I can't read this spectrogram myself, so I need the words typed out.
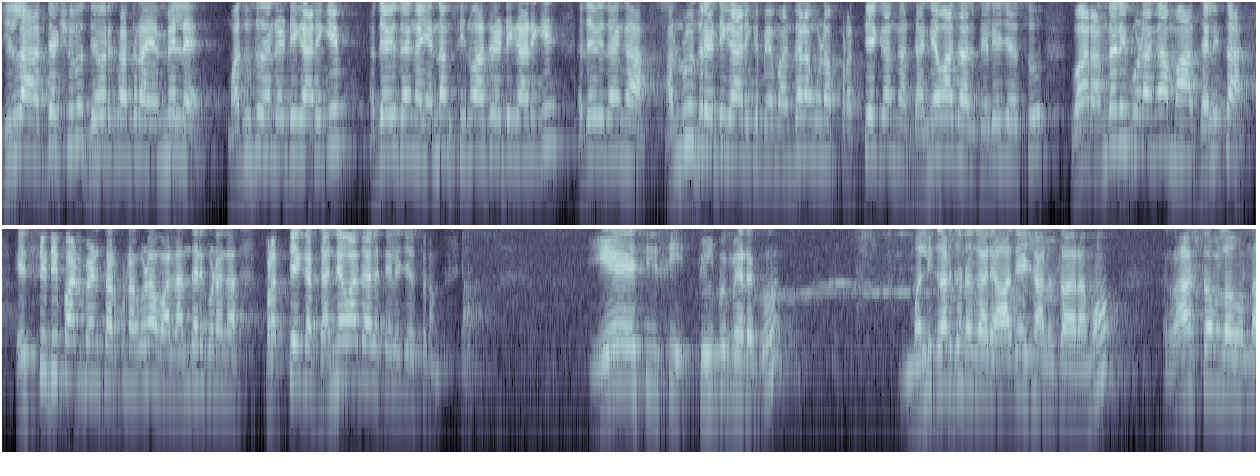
జిల్లా అధ్యక్షులు దేవరకద్ర ఎమ్మెల్యే మధుసూదన్ రెడ్డి గారికి అదేవిధంగా ఎన్ఎం శ్రీనివాసరెడ్డి గారికి అదేవిధంగా అనిరుద్ రెడ్డి గారికి మేమందరం కూడా ప్రత్యేకంగా ధన్యవాదాలు తెలియజేస్తూ వారందరికీ కూడా మా దళిత ఎస్సీ డిపార్ట్మెంట్ తరఫున కూడా వాళ్ళందరికీ కూడా ప్రత్యేక ధన్యవాదాలు తెలియజేస్తున్నాం. ఏఐసిసి పిలుపు మేరకు మల్లికార్జున గారి ఆదేశానుసారము రాష్ట్రంలో ఉన్న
